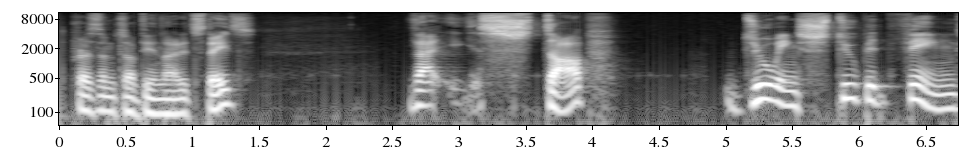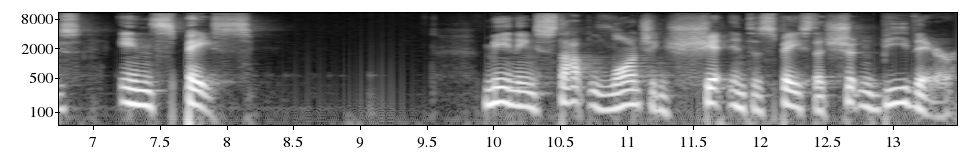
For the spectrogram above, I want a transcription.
the president of the United States, that stop doing stupid things in space. Meaning, stop launching shit into space that shouldn't be there.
